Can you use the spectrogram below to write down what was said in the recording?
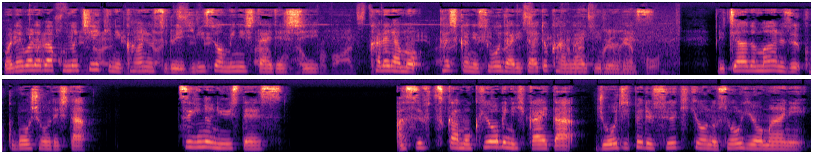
我々はこの地域に関与するイギリスを目にしたいですし、彼らも確かにそうでありたいと考えているのです。リチャード・マールズ国防相でした。次のニュースです。明日2日木曜日に控えたジョージ・ペル枢機卿の葬儀を前に、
